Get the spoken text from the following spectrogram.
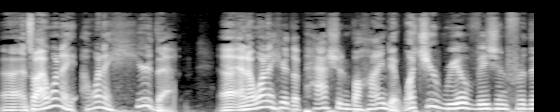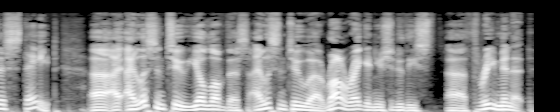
Uh, and so I want to I want to hear that. Uh, and I want to hear the passion behind it. What's your real vision for this state? Uh, I, I listened to you'll love this. I listened to uh, Ronald Reagan used to do these uh, three minute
